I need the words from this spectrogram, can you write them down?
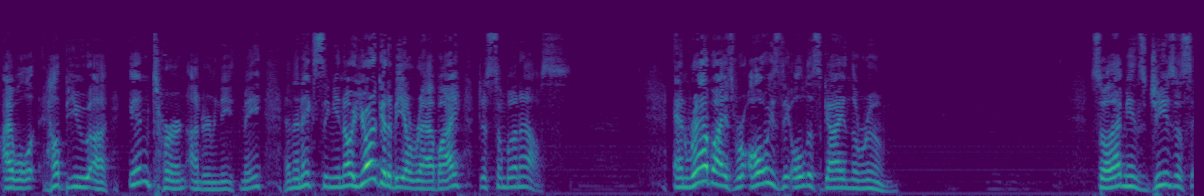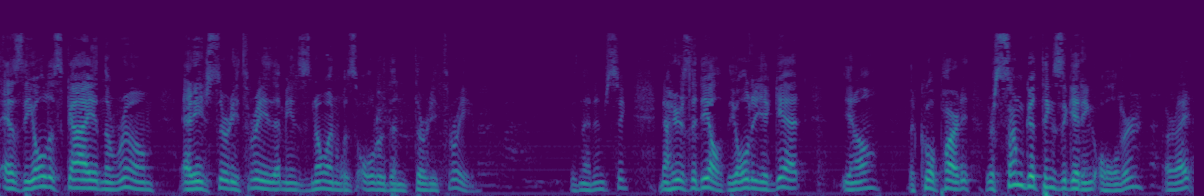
I will help you uh, intern underneath me. And the next thing you know, you're going to be a rabbi to someone else. And rabbis were always the oldest guy in the room. So that means Jesus, as the oldest guy in the room at age 33, that means no one was older than 33. Isn't that interesting? Now, here's the deal the older you get, you know, the cool part, there's some good things to getting older, all right?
